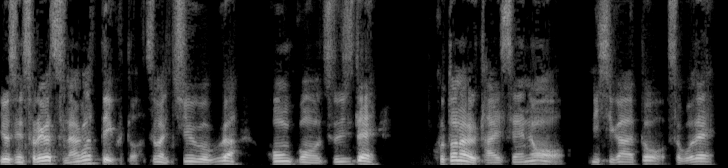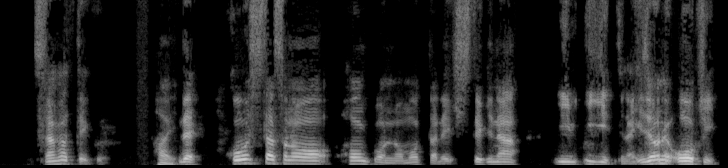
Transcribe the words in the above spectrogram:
要するにそれがつながっていくと。つまり中国が香港を通じて異なる体制の西側とそこでつながっていく。はい、で、こうしたその香港の持った歴史的な意義っていうのは非常に大きい。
